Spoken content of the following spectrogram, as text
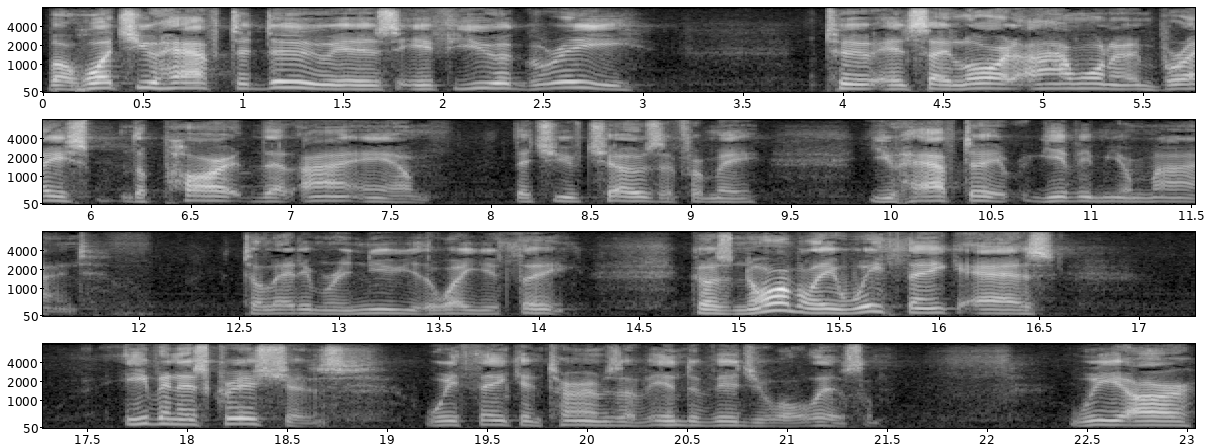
But what you have to do is if you agree to and say, Lord, I want to embrace the part that I am that you've chosen for me, you have to give him your mind to let Him renew you the way you think. Because normally we think as, even as Christians, we think in terms of individualism. We are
